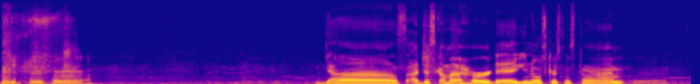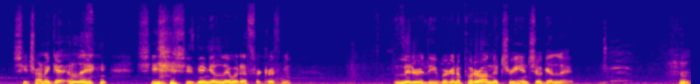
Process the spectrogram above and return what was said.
Look at her, her. Yes, I just got my hair did. You know it's Christmas time. her. She trying to get lit. She she's gonna get lit with us for Christmas. Literally, we're gonna put her on the tree and she'll get lit.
